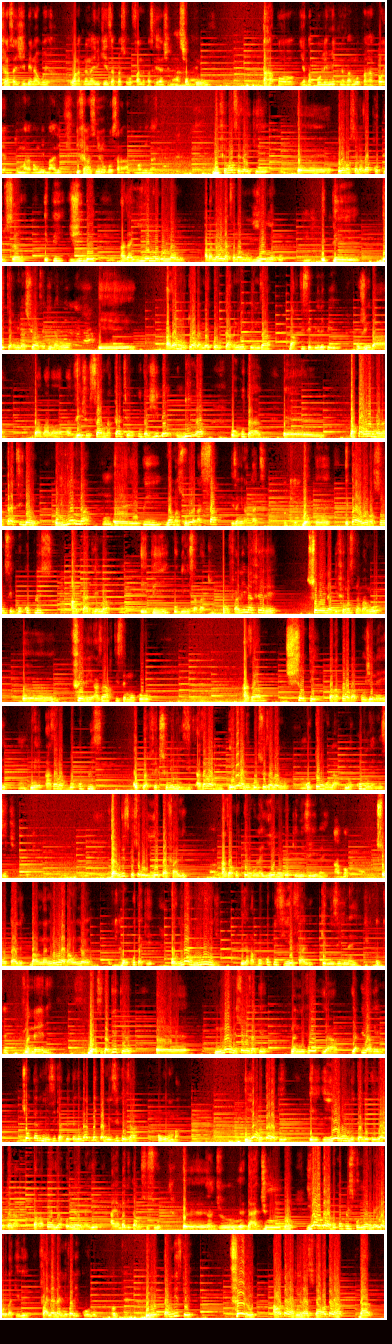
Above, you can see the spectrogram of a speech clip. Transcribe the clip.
différence ya JB na Wera wana pena nayebi ke eza place okofanda parce que ya génération na yo mhm. par rapport ya ba polémique na bango par rapport ya bitumba na bango mibale différence nini okosala entre bango mibale différence ezali ke euh, Wera nsolo aza propulseur et puis JB aza ye moko nanu abanda kolakisa nano ye moko epi détermination azalaki nango e aza moto oyo abandaki koincarne mpenza baartiste ebele mpe ozwi bavejosar na kati okokuta jb obina okokuta eh, papa wemba na kati donc koyemba mm. euh, et puis na masolo ya basap ezangi na kati donc euh, epai ya weronson c'est beaucoup plus encadrement mm. et puis kobimisa bato donc fali na ferre soko ye na différence na bango euh, ferre aza artiste moko aza chote par rapport à baprojet na ye mm. mais aza na beaucoup plus koperfectionne musique aza na eloko ya liboso eza nano mm. kotombola lokumu ya miziki tandis que soki oye pa fali aza kotombola ye moko ke miziki na ye ah bon? soki otali na ndenge ya bahonneur okokuta ke honneur mingi ezalaka beaucoup plus ye fali ke miziki na ye na ndenge nini donc c'est à dire que euh, même soki eza ke na niveau ya, ya urm soki otali miziki abetaki olabeta miziki oyo eza rumba ye akotala ke ye rumba etali ete ye akotala par rapport ya honneur na ye ayambaki ntango mosusu dadju donc ye akotala beaucoup plus honneur na ye akoloba ke ye fale na niveau likolo tandis que fere aotala relation aotala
